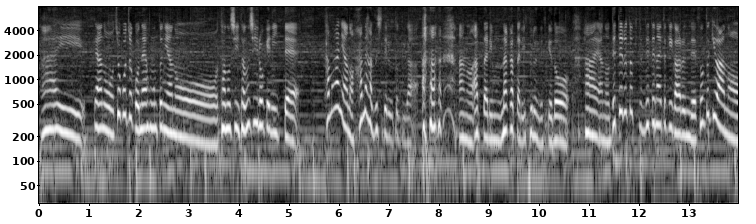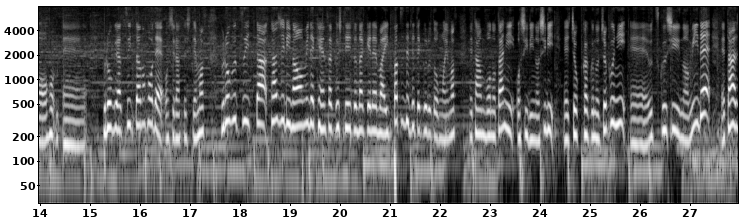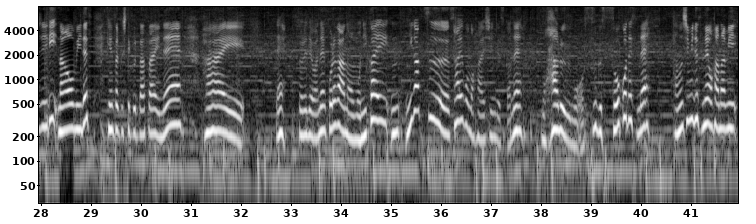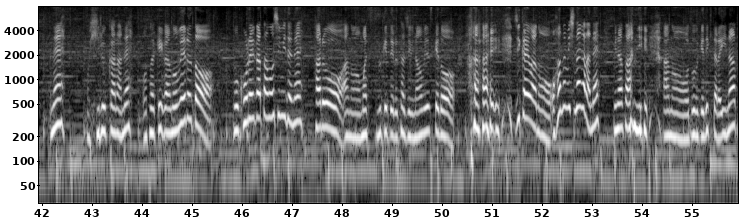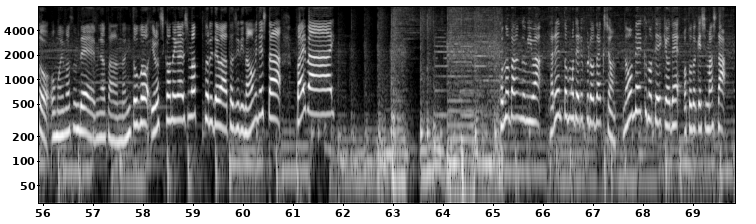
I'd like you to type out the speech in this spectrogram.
はい。であのちょこちょこね本当にあの楽しい楽しいロケに行ってたまにあのハメ外してる時が あのあったりもなかったりするんですけど、はい、あの出てる時と出てない時があるんでその時はあの、えーブログやツイッターの方でお知らせしてます。ブログツイッター田尻直美で検索していただければ一発で出てくると思います。え田んぼの田にお尻の尻え直角の直に、えー、美しいの実でえ田尻直美です。検索してくださいね。はい。ねそれではねこれがあのもう2回ん2月最後の配信ですかね。もう春もすぐそこですね。楽しみですねお花見。ね。もう昼からねお酒が飲めるともうこれが楽しみでね春をあの待ち続けてる田尻直美ですけどはい。次回はあのお花見しながらね皆さんにあのお届けできたらいいなと思いますんで皆さん何卒よろしくお願いします。それでは田尻直美でした。バイバイ。この番組はタレントモデルプロダクションノーメイクの提供でお届けしました。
